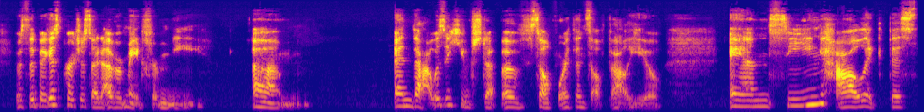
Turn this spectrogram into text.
It was the biggest purchase I'd ever made for me. Um, and that was a huge step of self-worth and self-value and seeing how like this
